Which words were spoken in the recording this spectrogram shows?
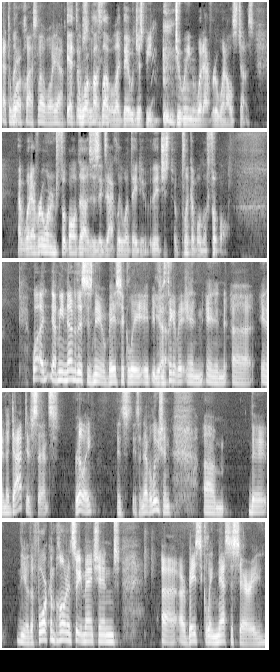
At the world class level, yeah. at the world class level. Like they would just be doing what everyone else does. And what everyone in football does is exactly what they do. It's just applicable to football. Well, I, I mean, none of this is new. Basically, if, if Yeah. you think of it in in uh, in an adaptive sense, really, it's it's an evolution. Um, the you know the four components that you mentioned uh, are basically necessary.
